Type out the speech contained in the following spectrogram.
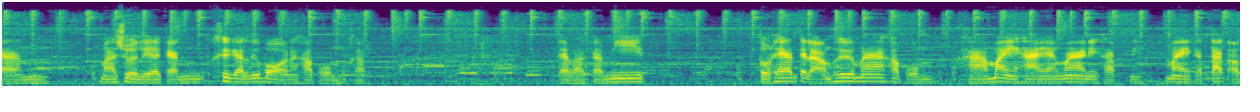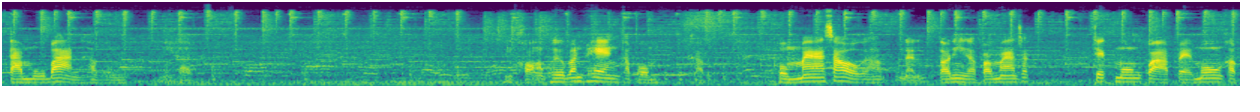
การมาช่วยเหลือกันคือกันหรือบ่นะครับผมครับ แต่ว่าก็มี ตัวแทนแต่ละอำเภอมาครับ ผมหาไม้หายังมากนี่ครับนี่ไม้ก็ตัดเอาตามหมู่บ้านครับผมนี่ครับนี่ของอำเภอบ้านแพงครับผมครับ ผมมาเศร้าครับตอนนี้ก็ประมาณสักเจ็ดโมงกว่าแปดโมงครับ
